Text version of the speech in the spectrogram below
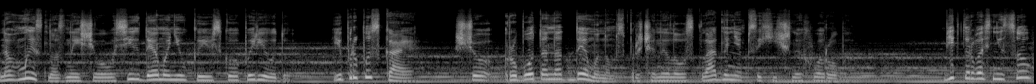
навмисно знищував усіх демонів київського періоду і припускає, що робота над демоном спричинила ускладнення психічної хвороби. Віктор Васніцов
